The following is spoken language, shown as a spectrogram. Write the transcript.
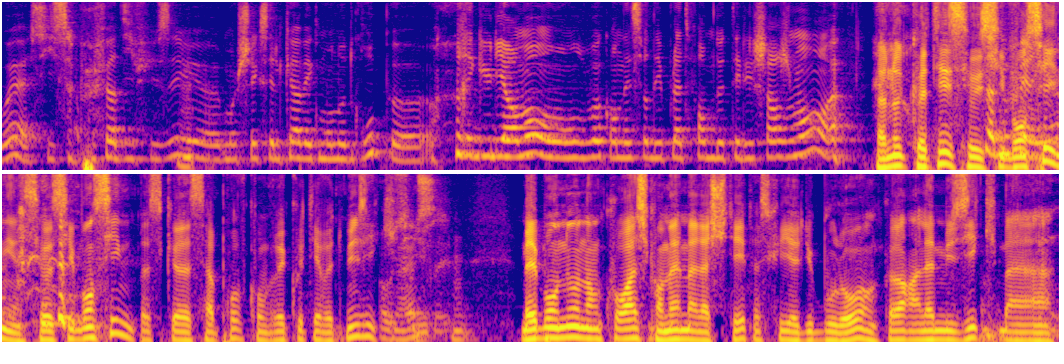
ouais, si ça peut faire diffuser. Mm. euh, moi, je sais que c'est le cas avec mon autre groupe. euh, régulièrement, on voit qu'on est sur des plateformes de téléchargement. D'un autre côté, c'est aussi bon signe. C'est aussi bon signe parce que ça prouve qu'on veut écouter votre musique. Mais bon, nous on encourage quand même à l'acheter parce qu'il y a du boulot encore. hein. La musique, ben,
